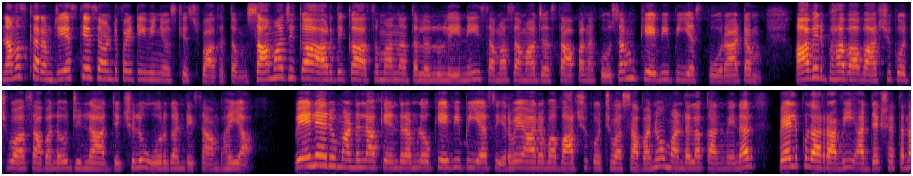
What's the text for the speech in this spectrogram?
నమస్కారం. జిఎస్కే సెవెంటీ ఫైవ్ టీవీ న్యూస్కి స్వాగతం. సామాజిక ఆర్థిక అసమానతలు లేని సమ సమాజ స్థాపన కోసం కేవీపీఎస్ పోరాటం. ఆవిర్భావ వార్షికోత్సవ సభలో జిల్లా అధ్యక్షులు ఊరుగంటి సాంభయ్య వేలేరు మండల కేంద్రంలో కేవీపీఎస్ ఇరవై ఆరవ వార్షికోత్సవ సభను మండల కన్వీనర్ వేలుపుల రవి అధ్యక్షతన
